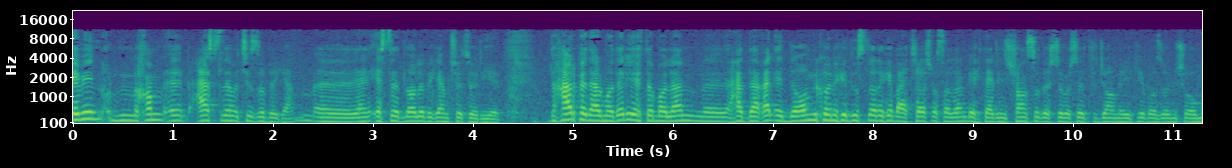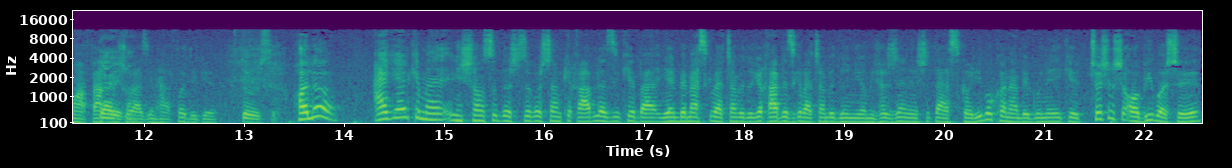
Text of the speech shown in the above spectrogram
ببین می‌خوام اصل چیز رو بگم یعنی استدلال رو بگم چطوریه. هر پدر مادری احتمالا حداقل ادعا می‌کنه که دوست داره که بچهش مثلا بهترین شانس رو داشته باشه تو جامعه که بزرگ میشه و موفق بشه از این حرفا دیگه. درسته. حالا اگر که من این شانس رو داشته باشم که قبل از اینکه ب... یعنی به مسک بچم به دنیا قبل از اینکه بچم به دنیا میشه ژنش رو دستکاری بکنم به گونه ای که چشش آبی باشه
